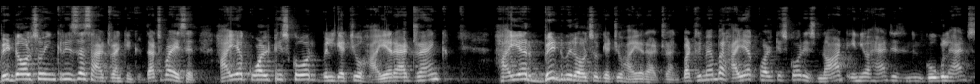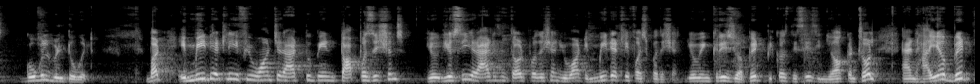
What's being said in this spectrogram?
bid also increases, ad rank increases. That's why I said higher quality score will get you higher ad rank, higher bid will also get you higher ad rank. But remember, higher quality score is not in your hands, it's in Google hands. Google will do it. But immediately, if you want your ad to be in top positions, you, you see your ad is in third position, you want immediately first position. You increase your bid because this is in your control. And higher bid,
